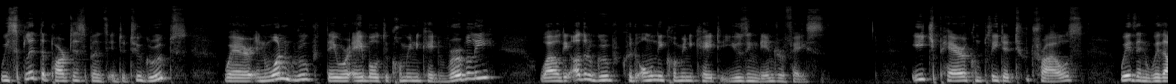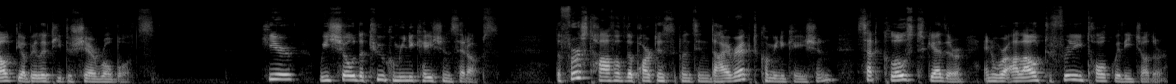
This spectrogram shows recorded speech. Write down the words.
We split the participants into two groups, where in one group they were able to communicate verbally, while the other group could only communicate using the interface. Each pair completed two trials, with and without the ability to share robots. Here, we show the two communication setups. The first half of the participants in direct communication sat close together and were allowed to freely talk with each other.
